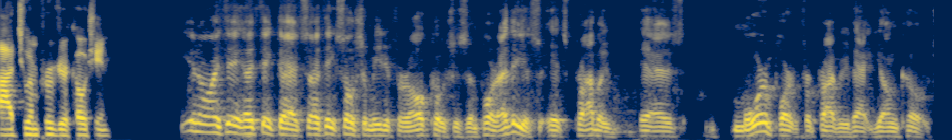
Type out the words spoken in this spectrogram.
uh, to improve your coaching. You know, I think I think that's I think social media for all coaches is important. I think it's it's probably as more important for probably that young coach.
